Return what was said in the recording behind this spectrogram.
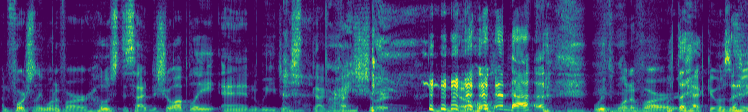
unfortunately one of our hosts decided to show up late and we just got Brian. cut short no nah. with one of our What the heck? It wasn't me.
